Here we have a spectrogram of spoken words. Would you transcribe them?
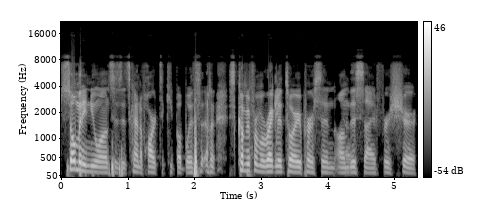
so many nuances. It's kind of hard to keep up with. coming from a regulatory person on this side for sure.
